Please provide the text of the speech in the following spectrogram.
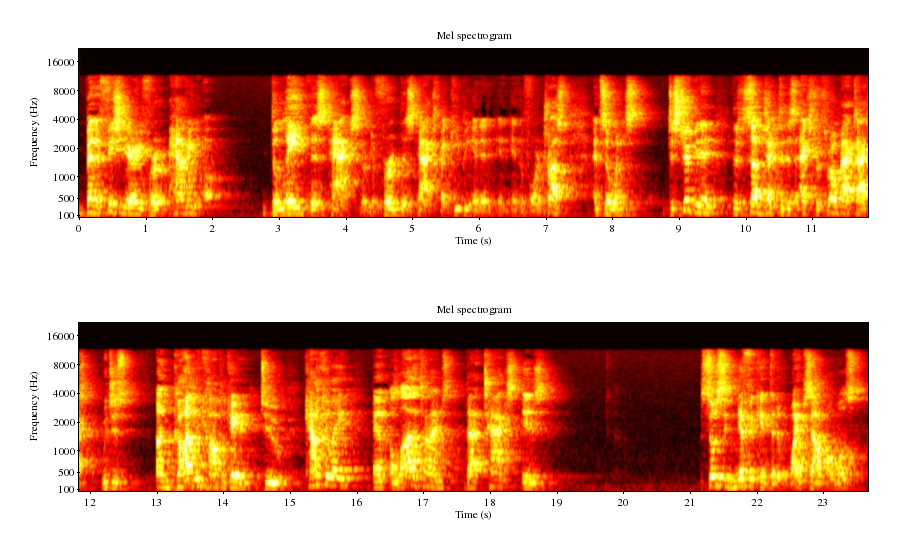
beneficiary for having uh, delayed this tax or deferred this tax by keeping it in, in, in the foreign trust. And so when it's distributed, they're subject to this extra throwback tax, which is ungodly complicated to calculate. And a lot of times that tax is so significant that it wipes out almost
